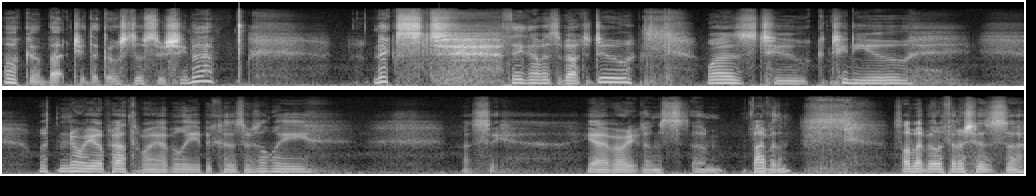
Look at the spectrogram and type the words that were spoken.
Welcome back to the Ghost of Tsushima. Next thing I was about to do was to continue with the Norio pathway, I believe, because there's only. Let's see. Yeah, I've already done um, five of them. So I might be able to finish his, uh,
